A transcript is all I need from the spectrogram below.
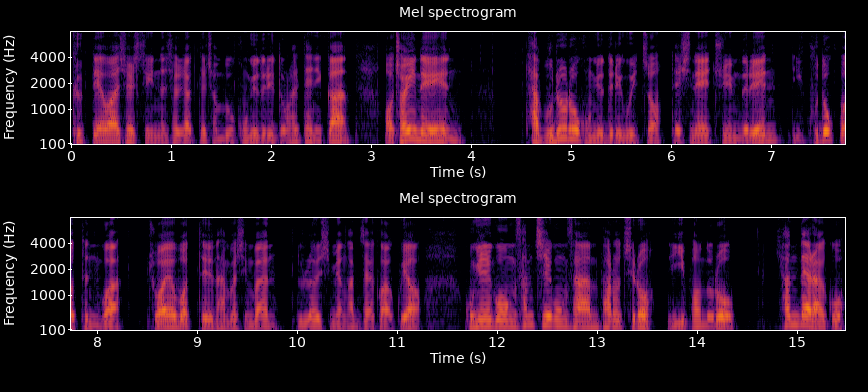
극대화하실 수 있는 전략들 전부 공유 드리도록 할 테니까 어, 저희는 다 무료로 공유 드리고 있죠. 대신에 주님들은 이 구독 버튼과 좋아요 버튼 한 번씩만 눌러주시면 감사할 것 같고요. 010-3703-8575 이 번호로 현대라고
